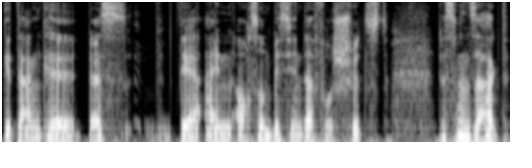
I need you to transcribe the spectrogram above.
Gedanke, dass der einen auch so ein bisschen davor schützt, dass man sagt,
